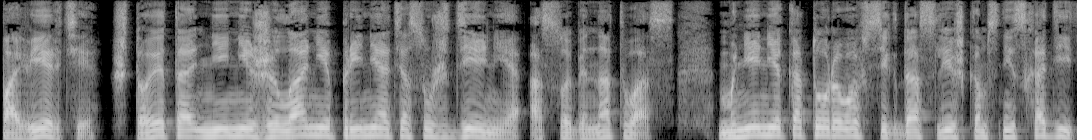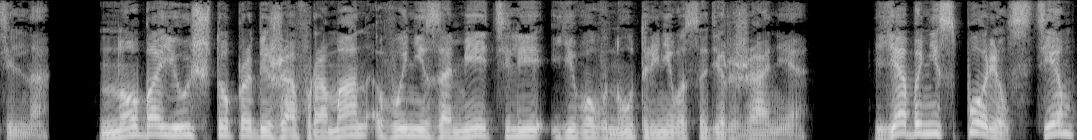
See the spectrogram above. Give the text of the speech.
Поверьте, что это не нежелание принять осуждение, особенно от вас, мнение которого всегда слишком снисходительно, но боюсь, что, пробежав роман, вы не заметили его внутреннего содержания. Я бы не спорил с тем,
